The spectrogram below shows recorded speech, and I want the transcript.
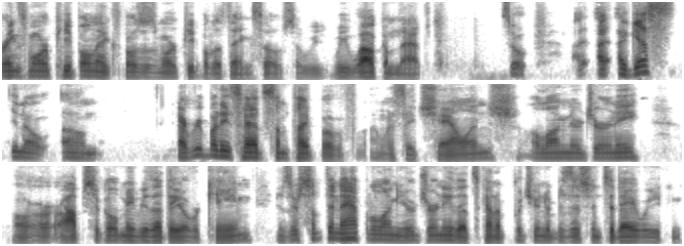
brings more people and exposes more people to things. So, so we we welcome that. So, I I, I guess you know, um, everybody's had some type of I want to say challenge along their journey. Or, or obstacle maybe that they overcame. Is there something that happened along your journey that's kind of put you in a position today where you can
